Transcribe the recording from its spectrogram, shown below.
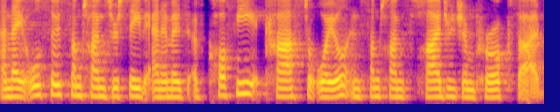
And they also sometimes receive enemas of coffee, castor oil, and sometimes hydrogen peroxide.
